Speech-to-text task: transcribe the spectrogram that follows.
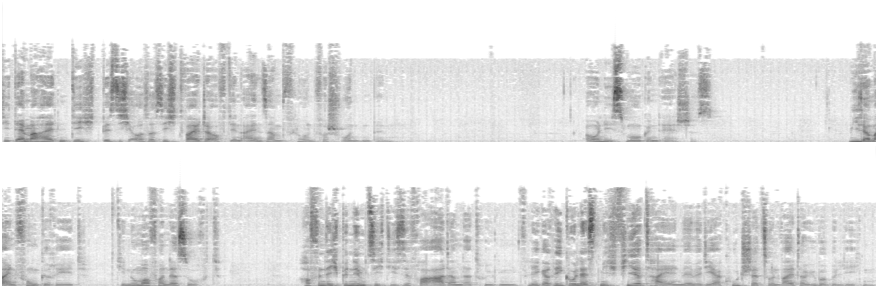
Die Dämme halten dicht, bis ich außer Sichtweite auf den einsamen Fluren verschwunden bin. Only Smoke and Ashes. Wieder mein Funkgerät, die Nummer von der Sucht. Hoffentlich benimmt sich diese Frau Adam da drüben. Pfleger Rico lässt mich vierteilen, wenn wir die Akutstation weiter überbelegen.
